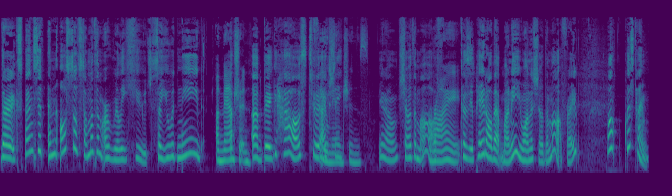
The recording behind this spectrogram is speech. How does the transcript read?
they're expensive, and also some of them are really huge. So you would need A mansion, a big house to few actually, mansions. you know, show them off. Right. Because you paid all that money, you want to show them off, right? Well, quiz time.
